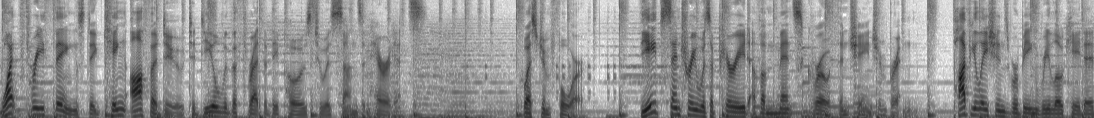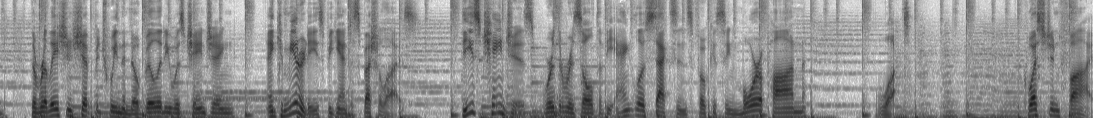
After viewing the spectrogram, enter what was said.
What three things did King Offa do to deal with the threat that they posed to his son's inheritance? Question 4. The 8th century was a period of immense growth and change in Britain. Populations were being relocated, the relationship between the nobility was changing, and communities began to specialize. These changes were the result of the Anglo Saxons focusing more upon what? Question 5.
